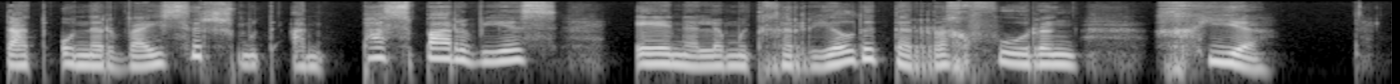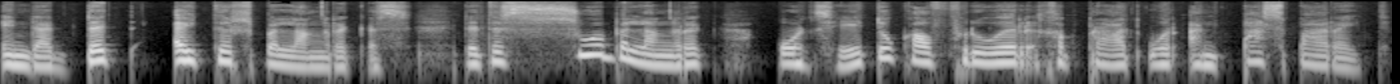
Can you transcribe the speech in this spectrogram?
dat onderwysers moet aanpasbaar wees en hulle moet gereelde terugvoering gee en dat dit uiters belangrik is. Dit is so belangrik. Ons het ook al vroeër gepraat oor aanpasbaarheid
